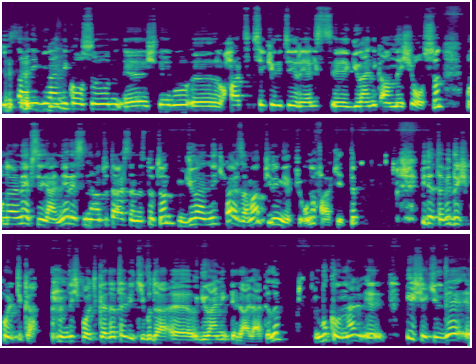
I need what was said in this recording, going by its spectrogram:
insani güvenlik olsun, e, işte bu e, hard security, realist e, güvenlik anlayışı olsun. Bunların hepsi yani neresinden tutarsanız tutun güvenlik her zaman prim yapıyor. Onu fark ettim. Bir de tabii dış politika. dış politikada tabii ki bu da güvenlikle de alakalı bu konular e, bir şekilde e,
